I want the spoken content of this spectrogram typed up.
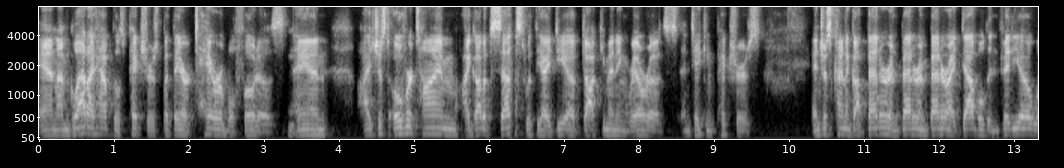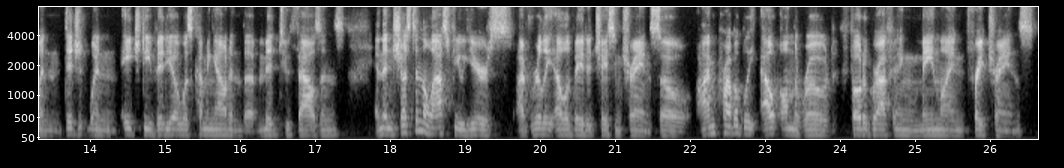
And I'm glad I have those pictures, but they are terrible photos. And I just over time, I got obsessed with the idea of documenting railroads and taking pictures and just kind of got better and better and better. I dabbled in video when digit when HD video was coming out in the mid 2000s. And then just in the last few years, I've really elevated chasing trains. So I'm probably out on the road photographing mainline freight trains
